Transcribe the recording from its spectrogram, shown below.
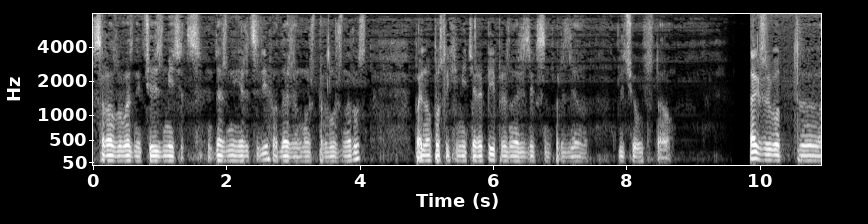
сразу возник через месяц, даже не рецидив, а даже может продолженный рост, больного после химиотерапии произведена резекция плечевого сустава. Также вот э,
